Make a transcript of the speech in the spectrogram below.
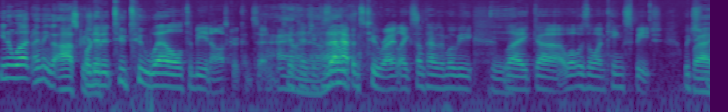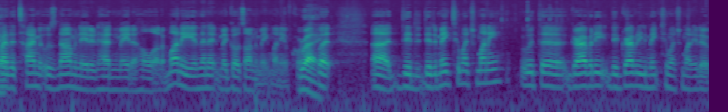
you know what? I think the Oscars. or did are- it too too well to be an Oscar don't contention? Because that happens too, right? Like sometimes a movie, like uh, what was the one King's Speech, which Right. by the time it was nominated hadn't made a whole lot of money, and then it goes on to make money, of course. Right. But uh, did did it make too much money with the Gravity? Did Gravity make too much money to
